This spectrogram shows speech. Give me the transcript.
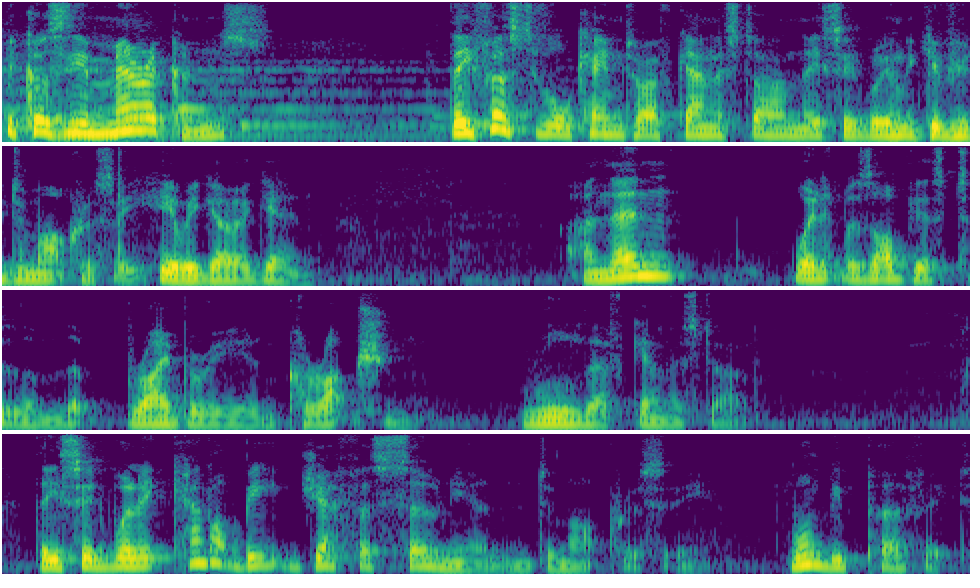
Because the Americans, they first of all came to Afghanistan, they said, we're going to give you democracy. Here we go again. And then, when it was obvious to them that bribery and corruption ruled Afghanistan, they said, well, it cannot be Jeffersonian democracy. It won't be perfect.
